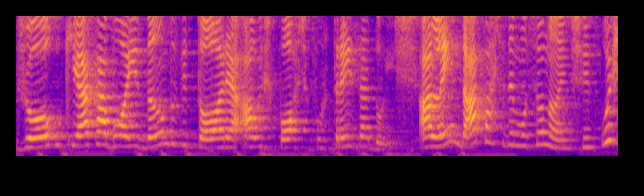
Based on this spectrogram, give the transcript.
Jogo que acabou aí dando vitória ao esporte por 3 a 2. Além da partida emocionante, os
